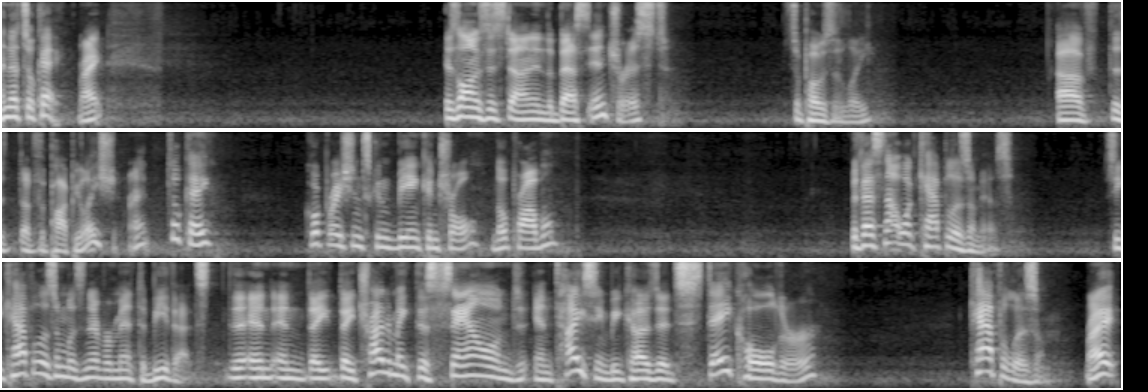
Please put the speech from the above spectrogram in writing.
And that's okay, right? As long as it's done in the best interest, supposedly, of the of the population, right? It's okay. Corporations can be in control, no problem. But that's not what capitalism is. See, capitalism was never meant to be that. And, and they, they try to make this sound enticing because it's stakeholder capitalism, right?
